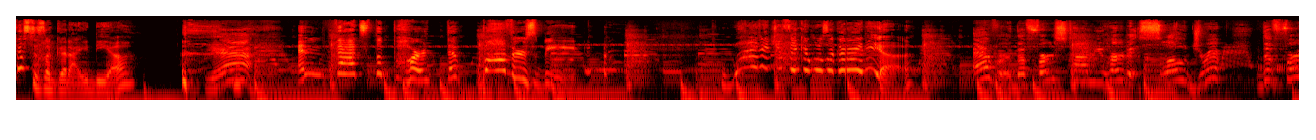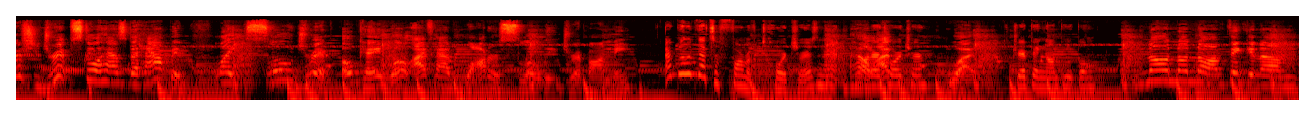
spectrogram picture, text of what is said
this is a good idea. Yeah. And that's the part that bothers me. Why did you think it was a good idea? Ever. The first time you heard it, slow drip. The first drip still has to happen. Like, slow drip. Okay, well, I've had water slowly drip on me. I believe that's a form of torture, isn't it? Hell, Water I- torture? What? Dripping on people? No, no, no. I'm thinking um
